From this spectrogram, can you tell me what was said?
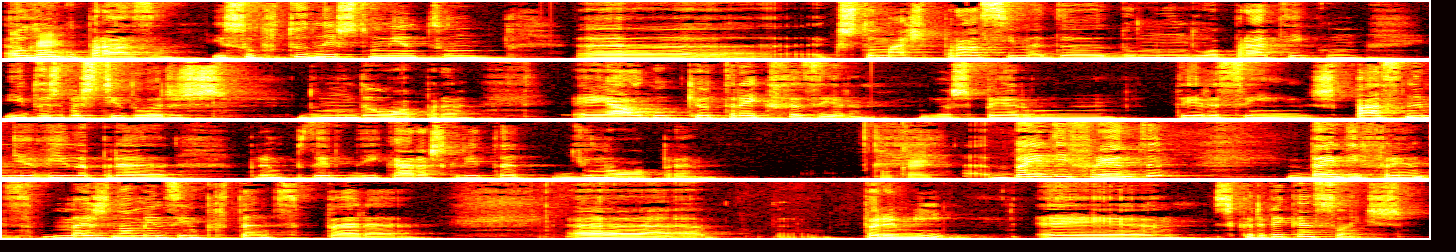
a okay. longo prazo e, sobretudo, neste momento uh, que estou mais próxima de, do mundo operático e dos bastidores do mundo da ópera é algo que eu terei que fazer. Eu espero ter assim espaço na minha vida para, para me poder dedicar à escrita de uma ópera. Ok. Bem diferente, bem diferente, mas não menos importante para, uh, para mim, é escrever canções.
